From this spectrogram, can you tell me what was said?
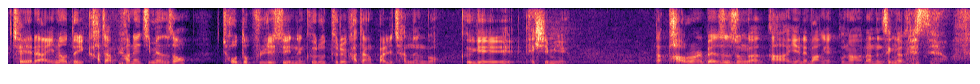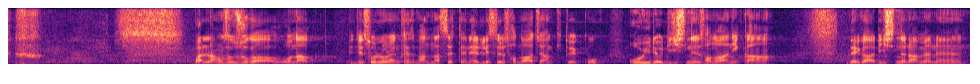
제 라이너들이 가장 편해지면서 저도 풀릴 수 있는 그 루트를 가장 빨리 찾는 거. 그게 핵심이에요. 딱 바론을 뺏은 순간 아 얘네 망했구나라는 생각을 했어요. 말랑 선수가 워낙 이제 솔로 랭크에서 만났을 때는 앨리스를 선호하지 않기도 했고 오히려 리신을 선호하니까 내가 리신을 하면은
